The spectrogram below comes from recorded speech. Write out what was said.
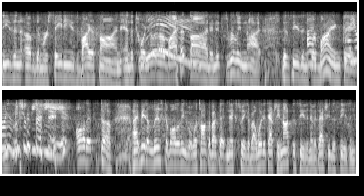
season of the Mercedes Buy-a-thon and the Toyota Woo! Buy-a-thon, and it's really not the season for Um, buying things. All that stuff. I made a list of all the things, but we'll talk about that next week about what it's actually not the season, if it's actually the season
